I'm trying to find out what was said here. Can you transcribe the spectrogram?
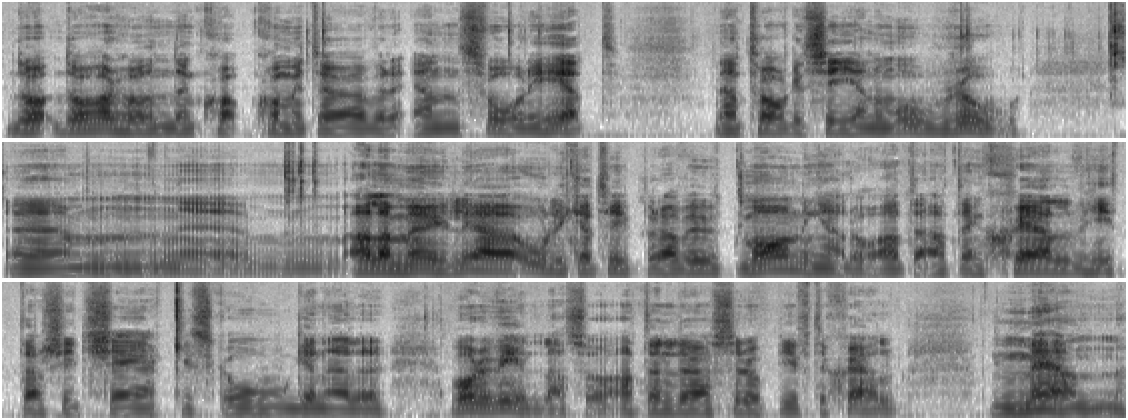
Då, då har hunden ko- kommit över en svårighet. Den har tagit sig igenom oro. Um, alla möjliga olika typer av utmaningar då. Att, att den själv hittar sitt käk i skogen eller vad du vill. Alltså. Att den löser uppgifter själv. Men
